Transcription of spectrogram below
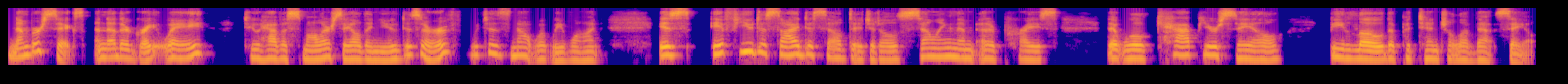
number 6 another great way to have a smaller sale than you deserve which is not what we want is if you decide to sell digital, selling them at a price that will cap your sale below the potential of that sale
